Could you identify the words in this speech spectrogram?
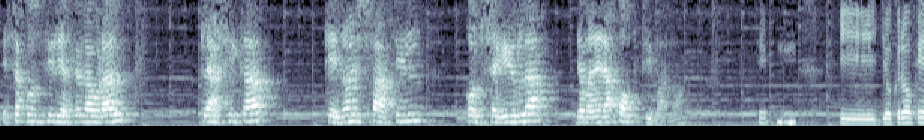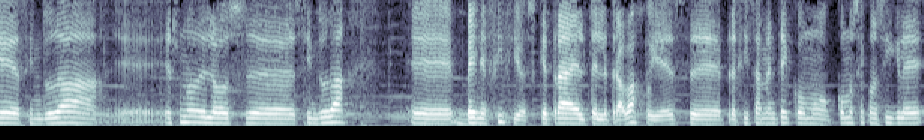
Esa conciliación laboral clásica que no es fácil conseguirla de manera óptima, ¿no? Y yo creo que sin duda eh, es uno de los, eh, sin duda, beneficios que trae el teletrabajo y es precisamente cómo, cómo se consigue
